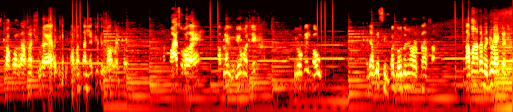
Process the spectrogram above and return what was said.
स्टॉकवरचा आपला शूट आहे. आपण चालले तिथे जॉब माझ्यासोबत आहे आपल्या व्हिडिओमध्ये योगेश भाऊ. म्हणजे आपले सिंपत भाऊ तुम्ही ओळखता असा आपण आता भेटू डायरेक्ट करू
